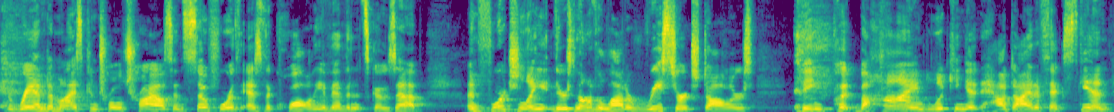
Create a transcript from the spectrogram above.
randomized controlled trials and so forth as the quality of evidence goes up. Unfortunately, there's not a lot of research dollars being put behind looking at how diet affects skin.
